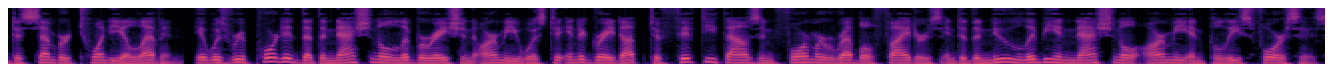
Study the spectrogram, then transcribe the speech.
December 2011, it was reported that the National Liberation Army was to integrate up to 50,000 former rebel fighters into the new Libyan National Army and police forces,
